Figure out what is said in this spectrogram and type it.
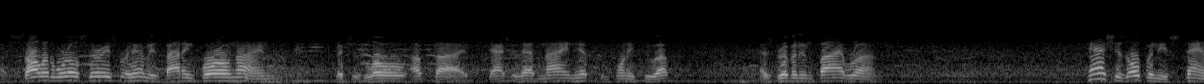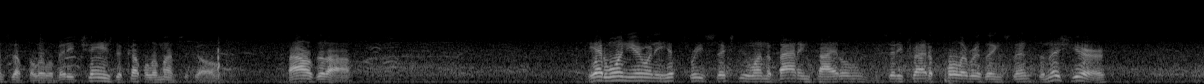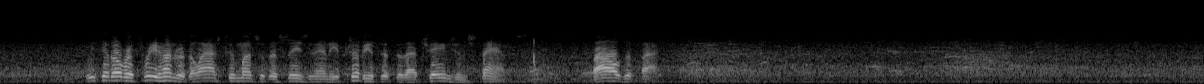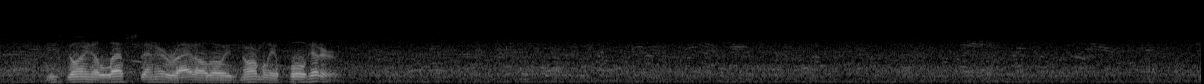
A solid World Series for him. He's batting 409. Pitches low outside. Cash has had nine hits and 22 up. Has driven in five runs. Cash has opened his stance up a little bit. He changed a couple of months ago. Fouls it off. He had one year when he hit 360, won the batting title. He said he tried to pull everything since. And this year, he's hit over 300 the last two months of the season, and he attributes it to that change in stance. Fouls it back. He's going to left center, right, although he's normally a pull hitter.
